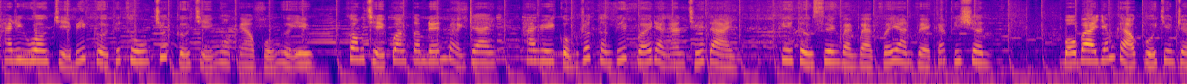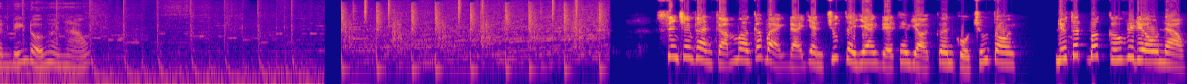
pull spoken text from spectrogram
Harry Won chỉ biết cười thích thú trước cử chỉ ngọt ngào của người yêu. Không chỉ quan tâm đến bạn trai, Harry cũng rất thân thiết với đàn anh trí tài, khi thường xuyên bàn bạc với anh về các thí sinh. Bộ ba giám khảo của chương trình biến đổi hoàn hảo Xin chân thành cảm ơn các bạn đã dành chút thời gian để theo dõi kênh của chúng tôi. Nếu thích bất cứ video nào,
